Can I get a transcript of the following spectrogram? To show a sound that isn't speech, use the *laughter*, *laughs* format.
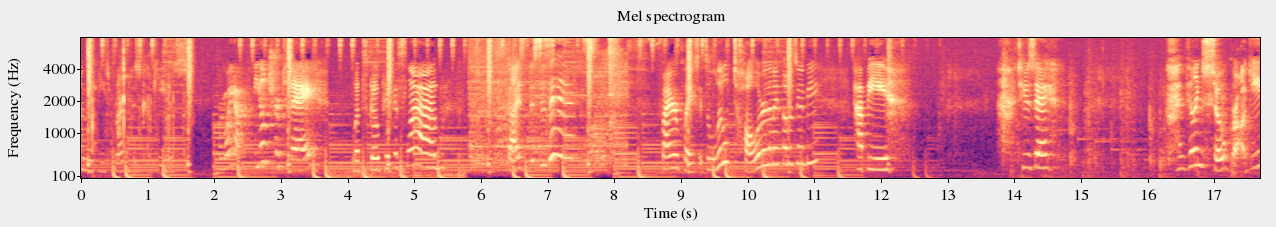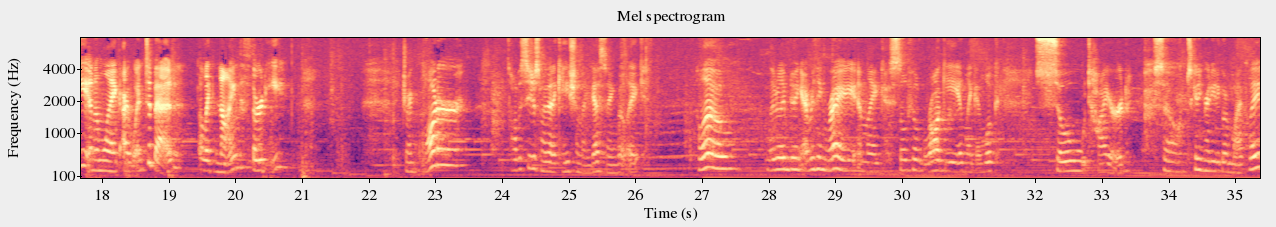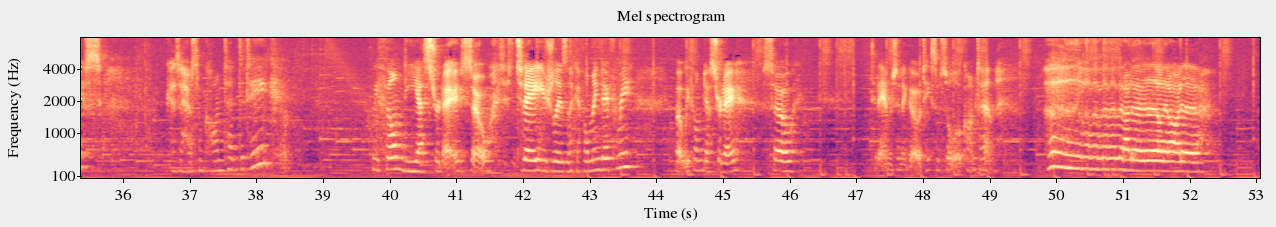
want to make these breakfast cookies. We're going on a field trip today. Let's go pick a slab. Guys, this is it. Fireplace. It's a little taller than I thought it was gonna be. Happy Tuesday. I'm feeling so groggy and I'm like, I went to bed at like 9.30. Drank water. It's obviously just my medication, I'm guessing, but like, hello. Literally I'm doing everything right and like I still feel groggy and like I look so tired. So I'm just getting ready to go to my place because I have some content to take. We filmed yesterday, so today usually is like a filming day for me, but we filmed yesterday. So today I'm just gonna go take some solo content. *sighs*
